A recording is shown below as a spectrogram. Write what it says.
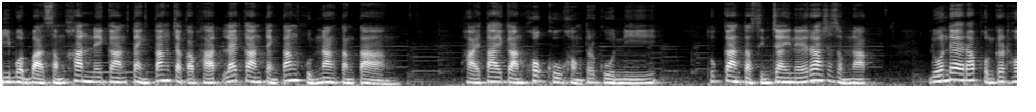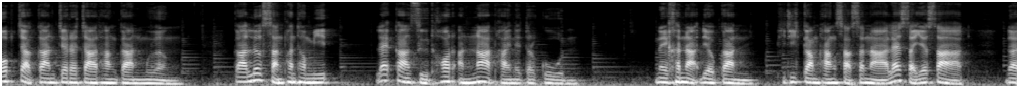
มีบทบาทสำคัญในการแต่งตั้งจักรพรรดิและการแต่งตั้งขุนนางต่างๆ ภายใต้การควบคุมของตระกูลนี้ ทุกการตัดสินใจในราชสำนัก ล้วนได้รับผลกระทบจากการเจรจาทางการเมือง การเลือกสรรพันธมิตร และการสืบทอดอำนาจภายในตระกูล ในขณะเดียวกัน พิธีกรรมทางศาสนาและไสยศาสตร์ ได้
